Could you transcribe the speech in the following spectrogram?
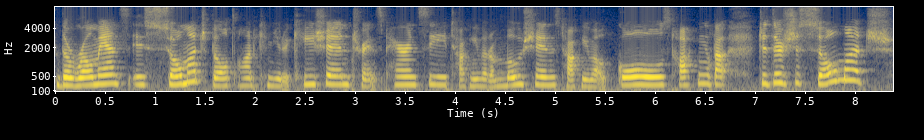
the romance is so much built on communication, transparency, talking about emotions, talking about goals, talking about, there's just so much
